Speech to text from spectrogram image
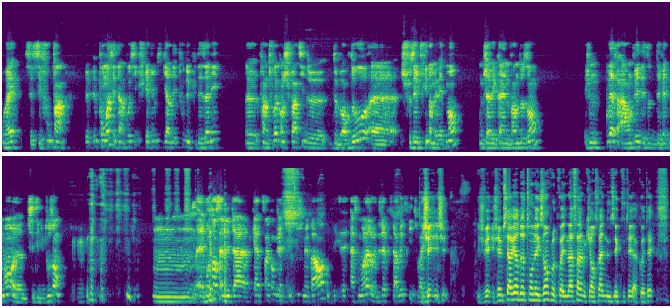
ouais, c'est fou. Enfin, pour moi c'était impossible, je suis quelqu'un qui gardait tout depuis des années. Enfin, tu vois, quand je suis parti de, de Bordeaux, je faisais le tri dans mes vêtements, donc j'avais quand même 22 ans. Et je me trouvais à, enlever des, des vêtements, euh, c'était du 12 ans. Hum, et pourtant, ça fait déjà 4-5 ans que j'habitais plus chez mes parents. Donc à ce moment-là, j'aurais déjà pu faire le tri. Tu vois, je, je, je, vais, je vais me servir de ton exemple auprès de ma femme qui est en train de nous écouter à côté.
